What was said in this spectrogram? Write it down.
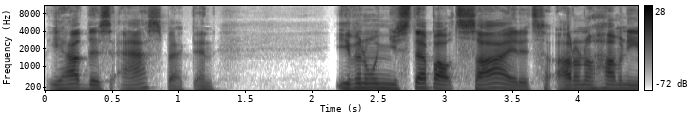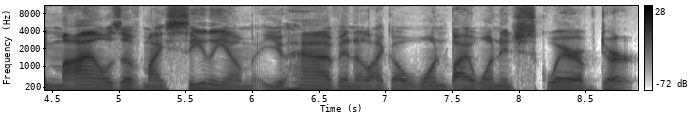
you have this aspect, and even when you step outside, it's I don't know how many miles of mycelium you have in a, like a one by one inch square of dirt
